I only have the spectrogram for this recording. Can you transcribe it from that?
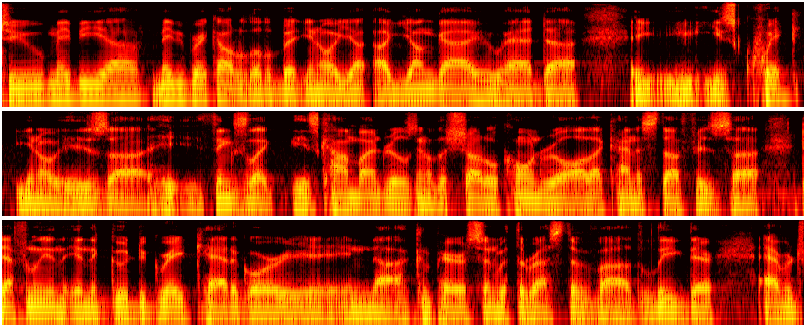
to maybe uh, maybe break out a little bit. You know, a, a young guy who had uh, he, he's quick. You know, his uh, he, things like his combine drills, you know, the shuttle cone drill, all that kind of stuff is uh, definitely in the, in the good to great category in uh, comparison with the rest of uh, the league. There, average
